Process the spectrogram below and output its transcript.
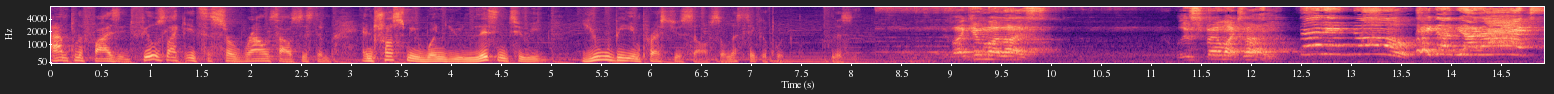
amplifies it, feels like it's a surround sound system. And trust me, when you listen to it, you will be impressed yourself. So let's take a quick listen. If I give my life, will you spare my clan? Daddy, no! Pick up your axe!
